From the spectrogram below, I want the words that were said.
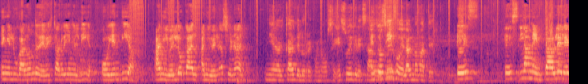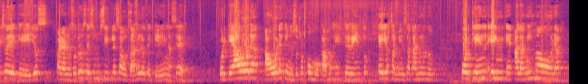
en el lugar donde debe estar hoy en el día, hoy en día, a nivel local, a nivel nacional. Ni el alcalde lo reconoce, es su egresado, Entonces, es hijo del alma mater. Es es lamentable el hecho de que ellos, para nosotros es un simple sabotaje lo que quieren hacer. Porque ahora, ahora que nosotros convocamos este evento, ellos también sacan uno. Porque a la misma hora,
